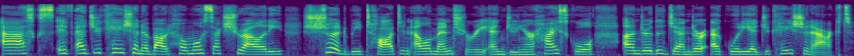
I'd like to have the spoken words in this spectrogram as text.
asks if education about homosexuality should be taught in elementary and junior high school under the Gender Equity Education Act.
